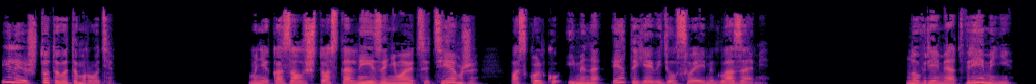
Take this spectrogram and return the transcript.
или что-то в этом роде. Мне казалось, что остальные занимаются тем же, поскольку именно это я видел своими глазами. Но время от времени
